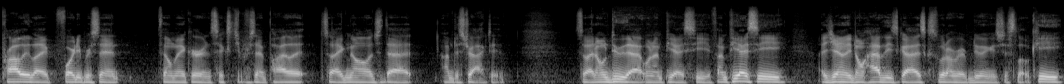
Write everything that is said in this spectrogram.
probably like 40% filmmaker and 60% pilot. So I acknowledge that I'm distracted. So I don't do that when I'm PIC. If I'm PIC, I generally don't have these guys because what I'm doing is just low key.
